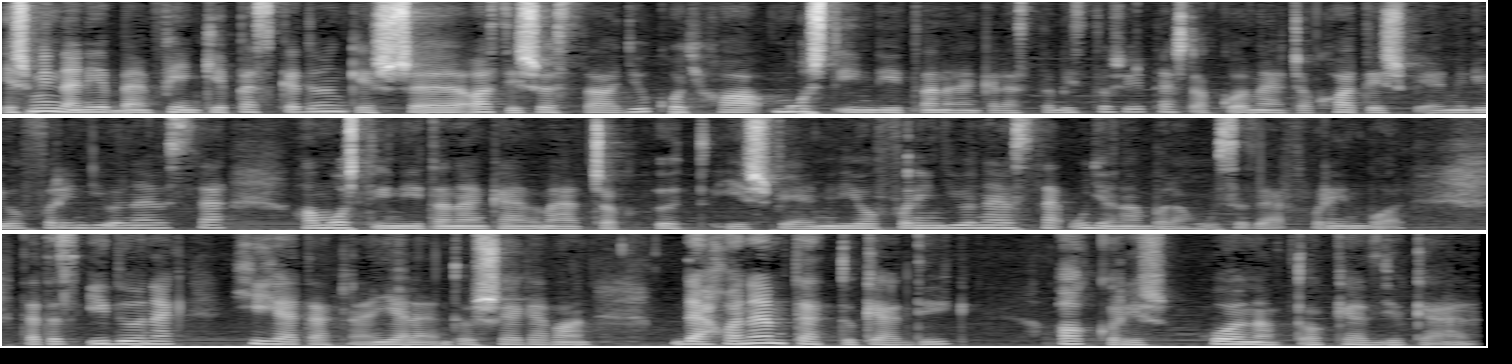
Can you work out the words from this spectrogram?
és minden évben fényképezkedünk, és azt is összeadjuk, hogy ha most indítanánk el ezt a biztosítást, akkor már csak 6,5 millió forint gyűlne össze, ha most indítanánk el, már csak 5,5 millió forint gyűlne össze, ugyanabból a 20 ezer forintból. Tehát az időnek hihetetlen jelentősége van. De ha nem tettük eddig, akkor is holnaptól kezdjük el,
